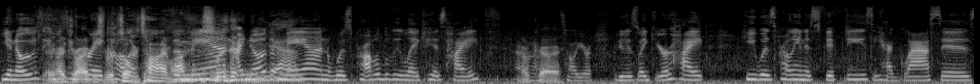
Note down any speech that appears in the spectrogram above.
You know, it was, it And I was a drive gray these roads color. all the time, the obviously. man, I know the Yeah. man was probably like his height. I don't know how Okay. to tell you, but he was like your height. He was probably in his fifties. He had glasses,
